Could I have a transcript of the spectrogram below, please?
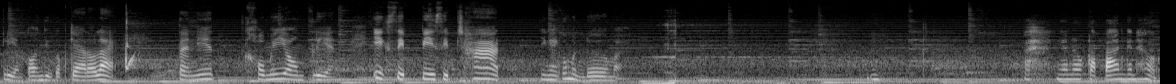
เปลี่ยนตอนอยู่กับแกแล้วแหละ แต่นี่เขาไม่ยอมเปลี่ยน อีก 10 ปี 10 ชาติ ยังไงก็เหมือนเดิมอะ งั้นเรากลับบ้านกันเถอะ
